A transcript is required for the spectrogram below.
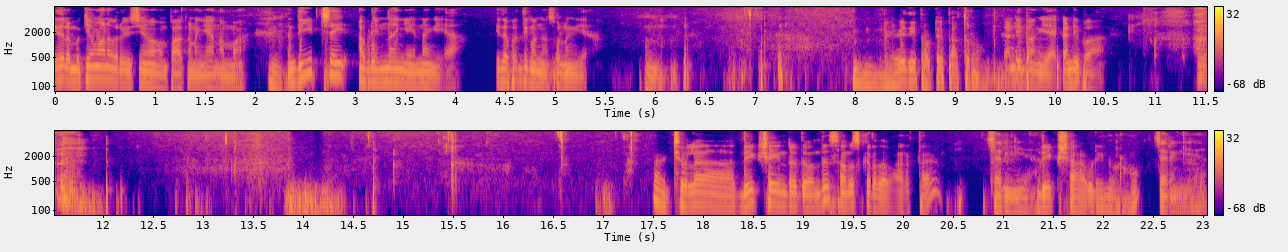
இதில் முக்கியமான ஒரு விஷயம் பார்க்கணுங்கய்யா நம்ம. தீட்சை அப்படின்னா இங்கே என்னங்கய்யா இதை பற்றி கொஞ்சம் சொல்லுங்கய்யா எழுதி போட்டு பார்த்துருவோம் கண்டிப்பாங்கய்யா கண்டிப்பாக ஆக்சுவலாக தீட்சைன்றது வந்து சமஸ்கிருத வார்த்தை. சரிங்கய்யா தீக்ஷா அப்படின்னு வரும். சரிங்கய்யா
